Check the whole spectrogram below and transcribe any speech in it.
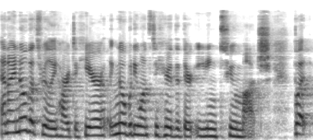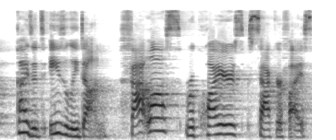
And I know that's really hard to hear. Like nobody wants to hear that they're eating too much, but guys, it's easily done. Fat loss requires sacrifice.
